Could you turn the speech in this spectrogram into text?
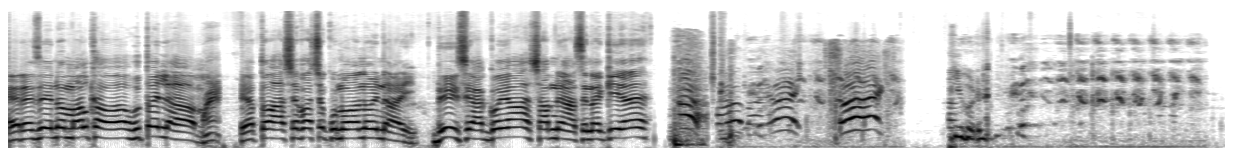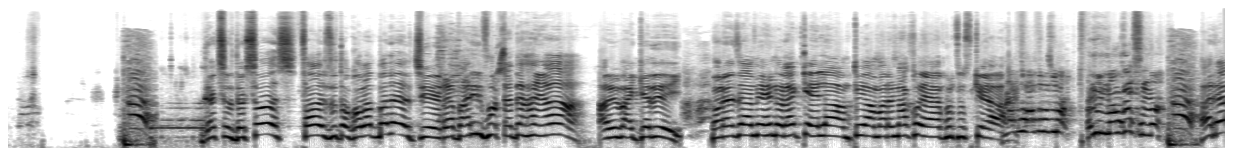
এরে যে এনো মাল খাওয়া হুতাইলাম এত আশেপাশে কোনো আলোই নাই। দিস আগয়া সামনে আছে নাকি হ্যাঁ দেখছ দেখছোস ফার্স্ট জুতো গলাত বাজে আছে বাড়ির ফটটা দেখায়া আমি বাইকে দেই। তোরে যে আমি হেন রাখ এলাম। তুই আমার না কয়া ফুরতুস কে আমি খাইছি না আরে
